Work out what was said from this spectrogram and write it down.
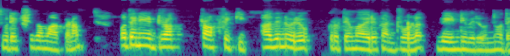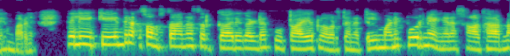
സുരക്ഷിതമാക്കണം. അപ്പൊ തന്നെ ഡ്രഗ് ട്രാഫിക്കിംഗ് അതിനൊരു കൃത്യമായ ഒരു കൺട്രോൾ വേണ്ടി വരുമെന്നും അദ്ദേഹം പറഞ്ഞു. ഇതിൽ ഈ കേന്ദ്ര സംസ്ഥാന സർക്കാരുകളുടെ കൂട്ടായ പ്രവർത്തനത്തിൽ മണിപ്പൂരിനെ എങ്ങനെ സാധാരണ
